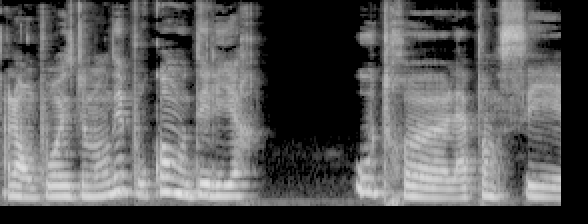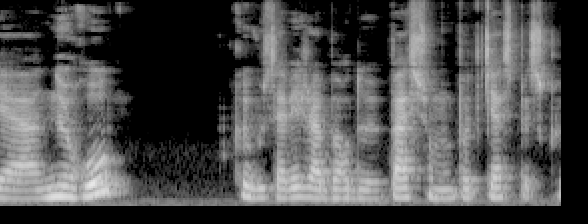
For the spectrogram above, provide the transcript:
Alors on pourrait se demander pourquoi on délire. Outre euh, la pensée neuro, que vous savez j'aborde pas sur mon podcast parce que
